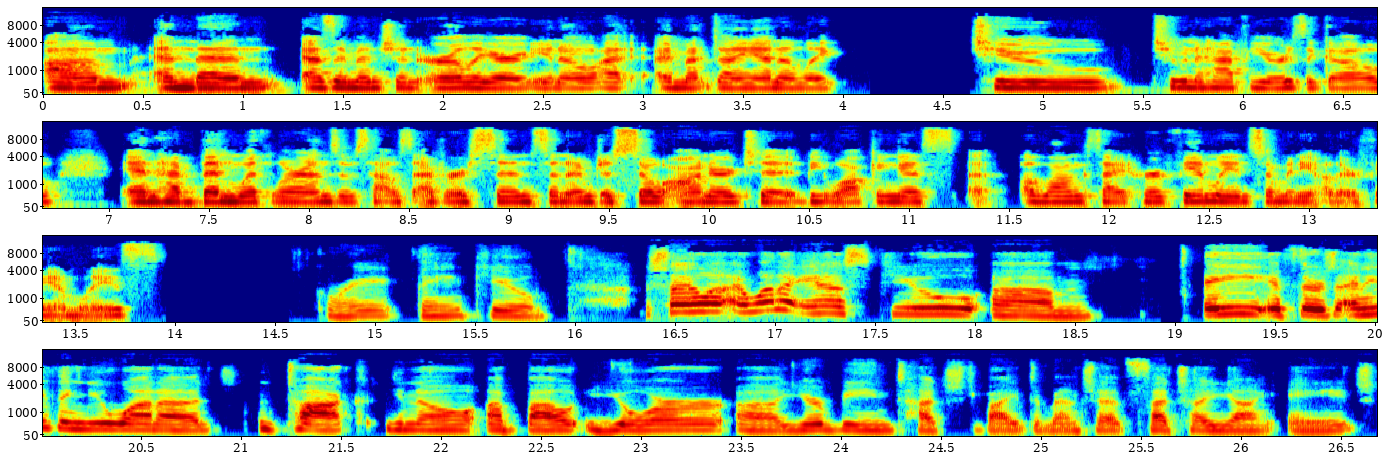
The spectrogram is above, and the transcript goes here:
Um, and then, as I mentioned earlier, you know, I, I met Diana like two two and a half years ago and have been with lorenzo's house ever since. And i'm just so honored to be walking us uh, alongside her family and so many other families. Great. Thank you. Shylah, i want to ask you um, a if there's anything you want to talk you know about your uh, your being touched by dementia at such a young age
